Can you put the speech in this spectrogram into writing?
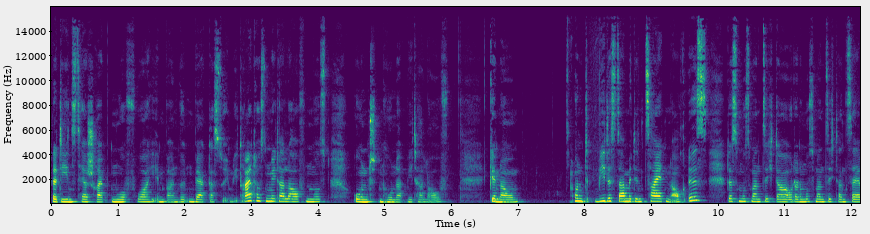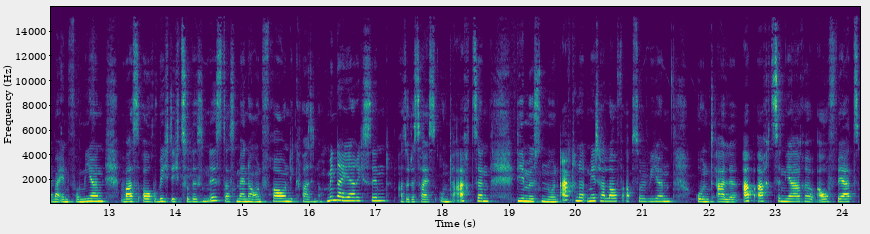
Der Dienstherr schreibt nur vor, hier in Baden-Württemberg, dass du eben die 3000 Meter laufen musst und einen 100 Meter Lauf. Genau. Und wie das da mit den Zeiten auch ist, das muss man sich da oder muss man sich dann selber informieren. Was auch wichtig zu wissen ist, dass Männer und Frauen, die quasi noch minderjährig sind, also das heißt unter 18, die müssen nur einen 800 Meter Lauf absolvieren und alle ab 18 Jahre aufwärts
